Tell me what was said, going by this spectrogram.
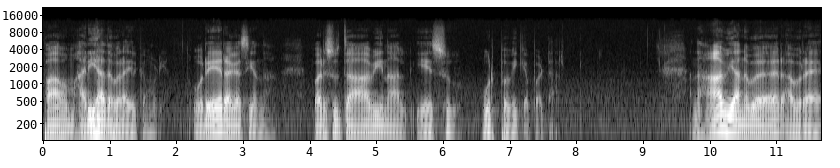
பாவம் அறியாதவராக இருக்க முடியும். ஒரே ரகசியம்தான். பரிசுத்த ஆவியினால் இயேசு உற்பவிக்கப்பட்டார். அந்த ஆவியானவர் அவரை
